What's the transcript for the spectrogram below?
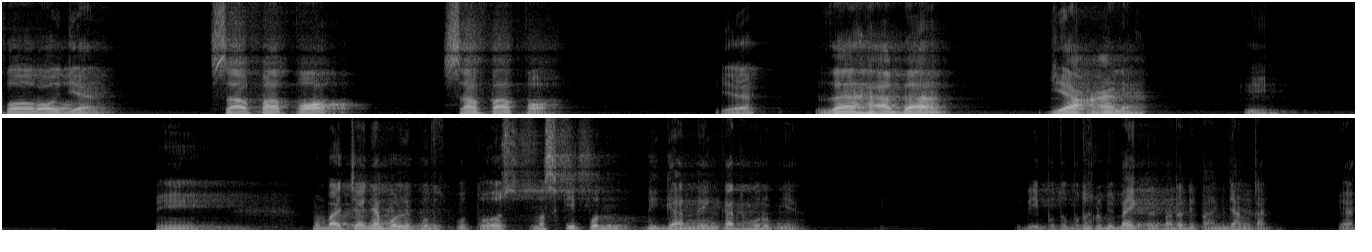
Khoroja. Safaqo safaqo ya. Zahaba. Ja'ala. Oke. Nih. Membacanya boleh putus-putus meskipun digandengkan hurufnya. Jadi putus-putus lebih baik daripada dipanjangkan, ya.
